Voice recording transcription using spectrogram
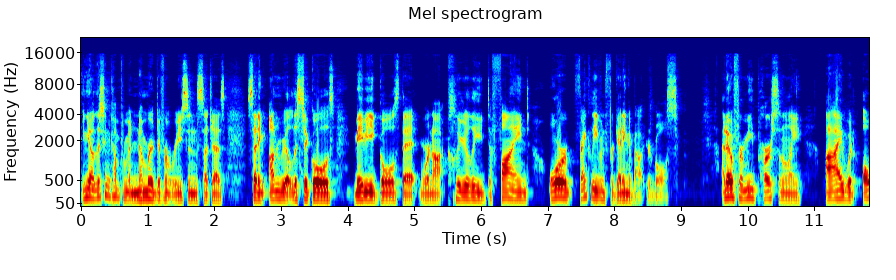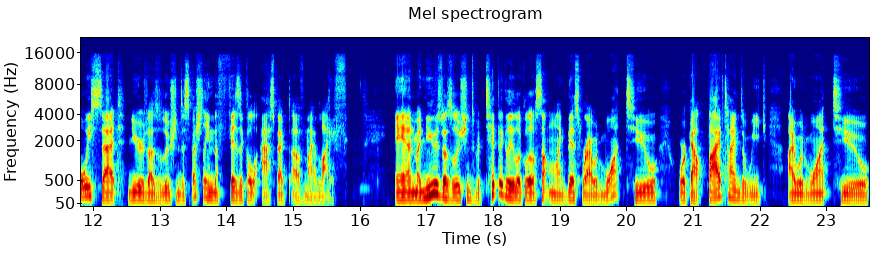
you know, this can come from a number of different reasons, such as setting unrealistic goals, maybe goals that were not clearly defined, or frankly, even forgetting about your goals. I know for me personally, I would always set New Year's resolutions, especially in the physical aspect of my life. And my New Year's resolutions would typically look a little something like this, where I would want to work out five times a week. I would want to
